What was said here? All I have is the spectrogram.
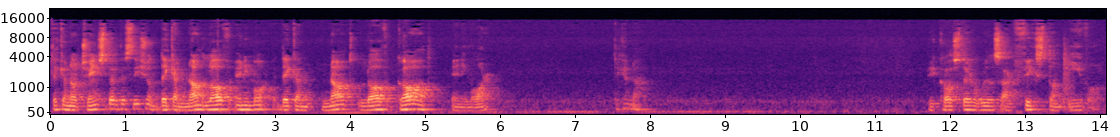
They cannot change their decision. They cannot love anymore. They cannot love God anymore. They cannot. Because their wills are fixed on evil.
